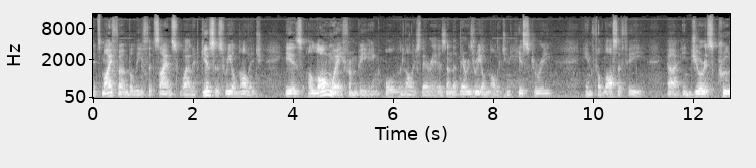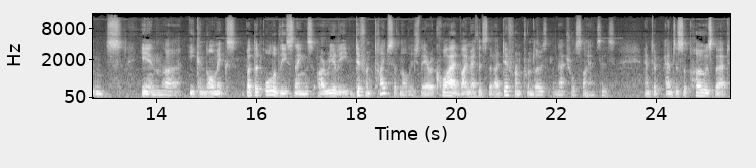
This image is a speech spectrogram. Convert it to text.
it's my firm belief that science, while it gives us real knowledge, is a long way from being all the knowledge there is, and that there is real knowledge in history, in philosophy, uh, in jurisprudence, in uh, economics, but that all of these things are really different types of knowledge. They are acquired by methods that are different from those of the natural sciences. And to, and to suppose that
